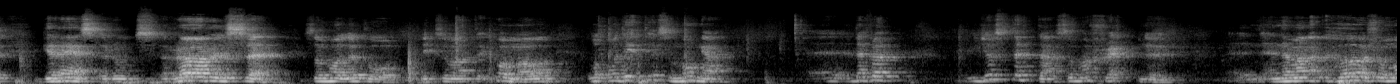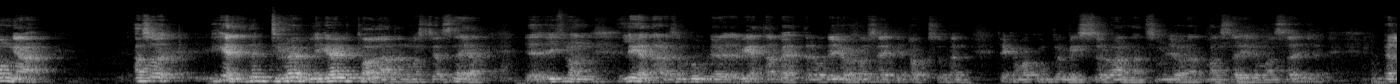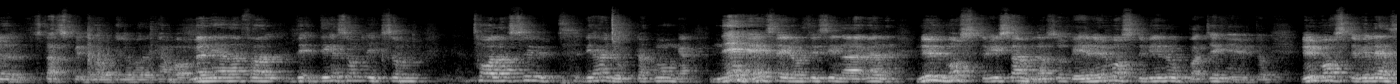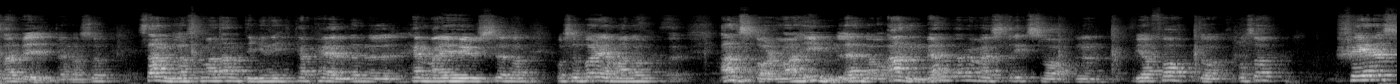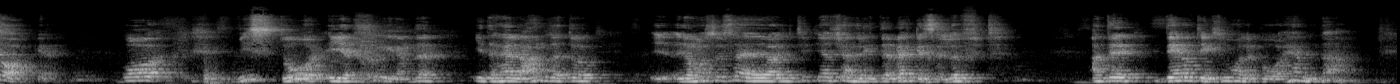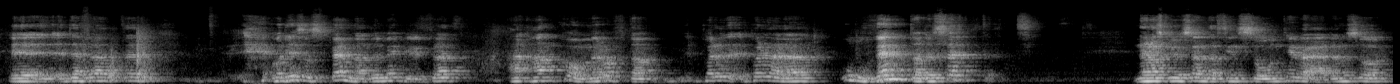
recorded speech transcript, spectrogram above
gräsrotsrörelse som håller på liksom att komma och, och, och det, det, är så många, eh, därför att just detta som har skett nu, eh, när man hör så många, alltså helt bedrövliga uttalanden, måste jag säga, eh, ifrån ledare som borde veta bättre, och det gör de säkert också, men det kan vara kompromisser och annat som gör att man säger det man säger. Eller statsbidrag eller vad det kan vara. Men i alla fall, det, det som liksom talas ut. Det har gjort att många, nej, säger de till sina vänner, nu måste vi samlas och be, nu måste vi ropa till Gud och nu måste vi läsa Bibeln. Och så samlas man antingen i kapellen eller hemma i husen och, och så börjar man att eh, anstorma himlen och använda de här stridsvapnen vi har fått och, och så sker det saker. Och vi står i ett skeende i det här landet och jag måste säga, jag tycker jag känner lite väckelseluft. Att det, det är någonting som håller på att hända. Eh, därför att, eh, och det är så spännande med Gud, för att han, han kommer ofta på det, på det där oväntade sättet. När han skulle sända sin son till världen så,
